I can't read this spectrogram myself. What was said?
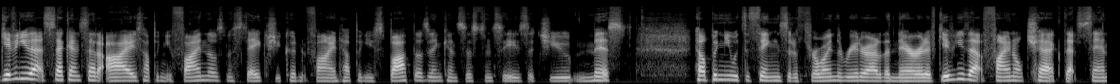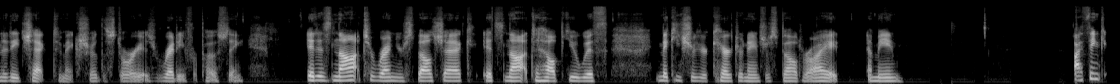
Giving you that second set of eyes, helping you find those mistakes you couldn't find, helping you spot those inconsistencies that you missed, helping you with the things that are throwing the reader out of the narrative, giving you that final check, that sanity check to make sure the story is ready for posting. It is not to run your spell check. It's not to help you with making sure your character names are spelled right. I mean, I think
